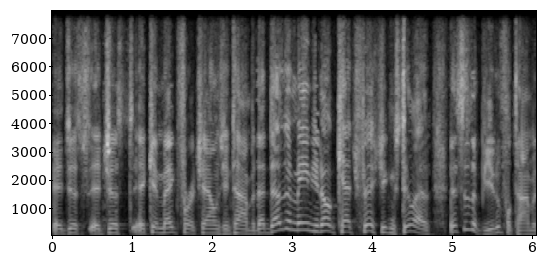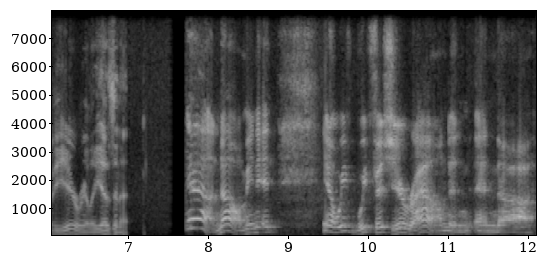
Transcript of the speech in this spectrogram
it just it just it can make for a challenging time. But that doesn't mean you don't catch fish. You can still have. This is a beautiful time of the year, really, isn't it? Yeah. No. I mean it you know, we we fish year round, and and uh,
